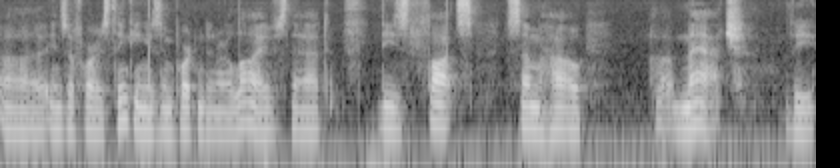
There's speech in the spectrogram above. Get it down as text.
uh, insofar as thinking is important in our lives, that th- these thoughts somehow uh, match the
